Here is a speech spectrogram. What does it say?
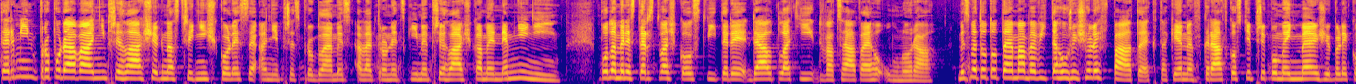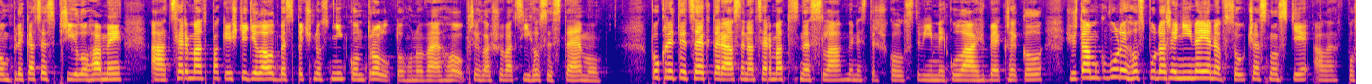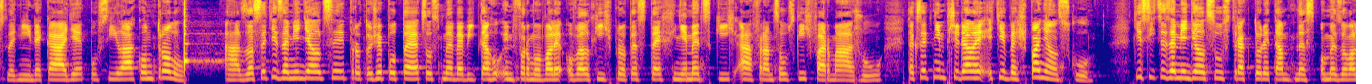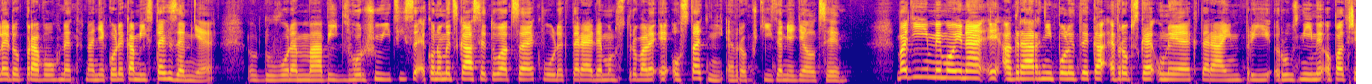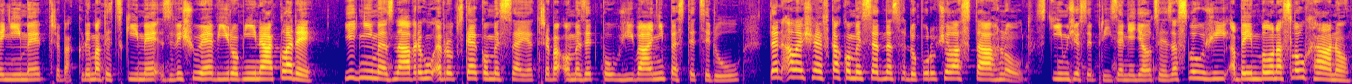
Termín pro podávání přihlášek na střední školy se ani přes problémy s elektronickými přihláškami nemění. Podle ministerstva školství tedy dál platí 20. února. My jsme toto téma ve výtahu řešili v pátek, tak jen v krátkosti připomeňme, že byly komplikace s přílohami a CERMAT pak ještě dělal bezpečnostní kontrolu toho nového přihlašovacího systému. Po kritice, která se na CERMAT snesla, ministr školství Mikuláš Bek řekl, že tam kvůli hospodaření nejen v současnosti, ale v poslední dekádě posílá kontrolu. A zase ti zemědělci, protože poté, co jsme ve výtahu informovali o velkých protestech německých a francouzských farmářů, tak se k ním přidali i ti ve Španělsku. Tisíce zemědělců z traktory tam dnes omezovali dopravu hned na několika místech země. Důvodem má být zhoršující se ekonomická situace, kvůli které demonstrovali i ostatní evropští zemědělci. Vadí mimo jiné i agrární politika Evropské unie, která jim prý různými opatřeními, třeba klimatickými, zvyšuje výrobní náklady. Jedním z návrhů Evropské komise je třeba omezit používání pesticidů. Ten ale šéfka komise dnes doporučila stáhnout s tím, že si prý zemědělci zaslouží, aby jim bylo nasloucháno.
